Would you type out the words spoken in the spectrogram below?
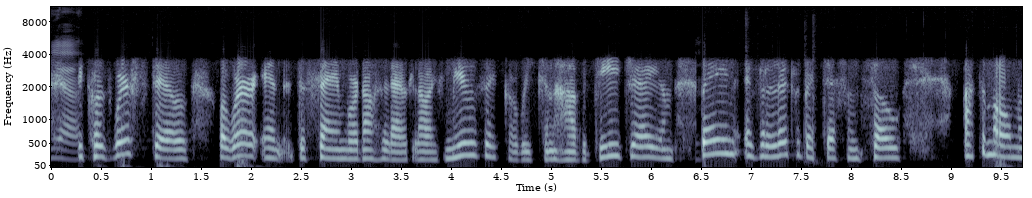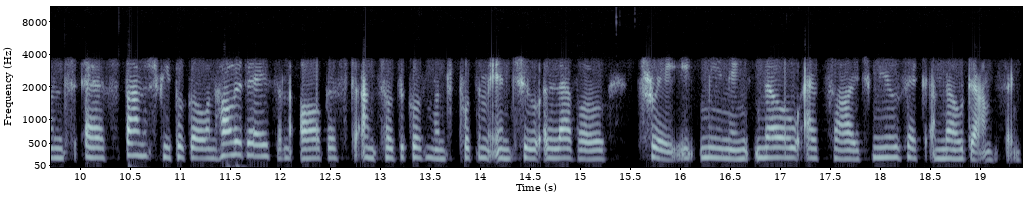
Yeah. Because we're still, well, we're in the same, we're not allowed live music or we can have a DJ. And Spain is a little bit different. So at the moment, uh, Spanish people go on holidays in August, and so the government put them into a level three, meaning no outside music and no dancing.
